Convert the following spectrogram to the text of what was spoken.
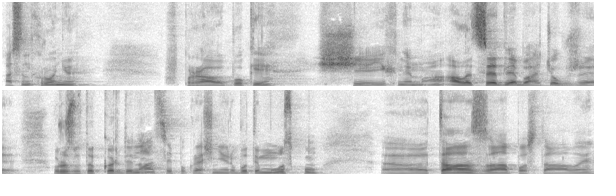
асинхронні вправи, поки ще їх нема. Але це для багатьох вже розвиток координації, покращення роботи мозку, е, таза, постави.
